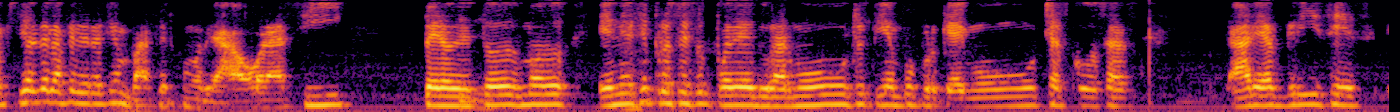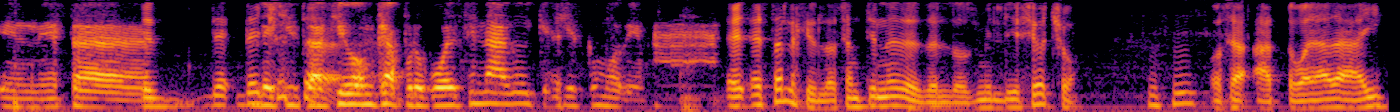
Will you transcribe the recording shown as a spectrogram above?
oficial de la federación va a ser como de ahora sí, pero de todos modos en ese proceso puede durar mucho tiempo porque hay muchas cosas, áreas grises en esta legislación que aprobó el Senado y que sí es como de... E, esta legislación tiene desde el 2018. O sea, atuada ahí.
